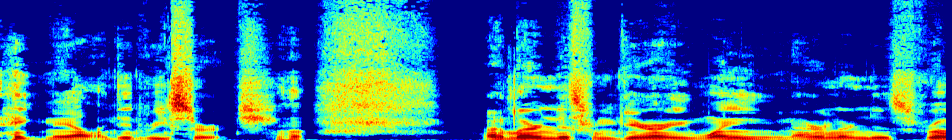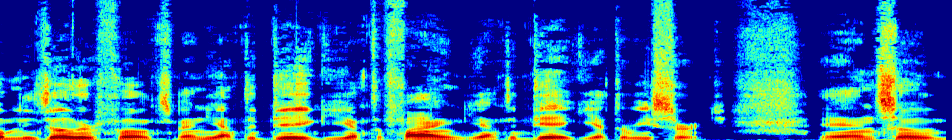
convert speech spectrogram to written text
hate mail. I did research. I learned this from Gary Wayne. I learned this from these other folks, man. You have to dig, you have to find, you have to dig, you have to research. And so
